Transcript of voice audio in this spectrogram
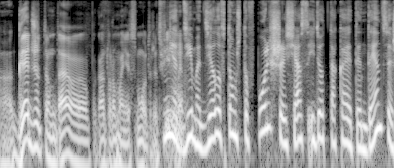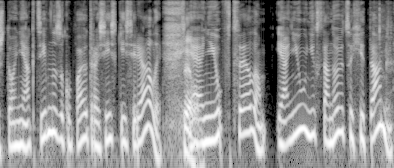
а, гаджетам, да, по которым они смотрят фильмы. Нет, Дима, дело в том, что в Польше сейчас идет такая тенденция, что они активно закупают российские сериалы. И они в целом, и они у них становятся хитами.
